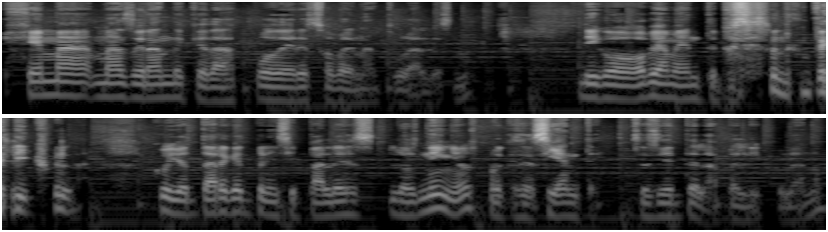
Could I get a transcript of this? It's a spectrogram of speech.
gema más grande que da poderes sobrenaturales, ¿no? Digo, obviamente, pues es una película cuyo target principal es los niños, porque se siente, se siente la película, ¿no?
